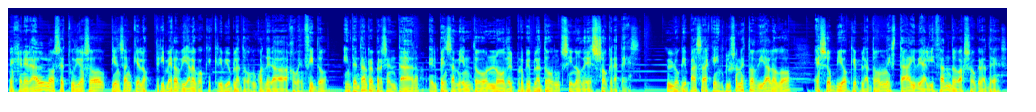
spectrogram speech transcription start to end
En general, los estudiosos piensan que los primeros diálogos que escribió Platón cuando era jovencito intentan representar el pensamiento no del propio Platón, sino de Sócrates. Lo que pasa es que incluso en estos diálogos es obvio que Platón está idealizando a Sócrates,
